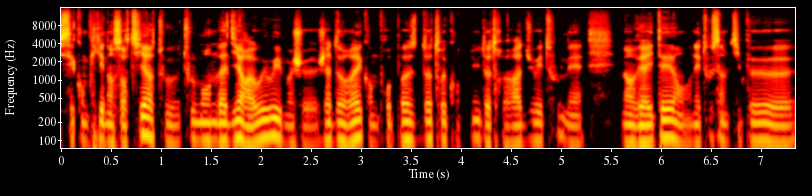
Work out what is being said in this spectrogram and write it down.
c'est compliqué d'en sortir. Tout, le monde va dire ah oui, oui, moi j'adorerais qu'on me propose d'autres contenus, d'autres radios et tout, mais, mais en vérité, on est tous un petit peu,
